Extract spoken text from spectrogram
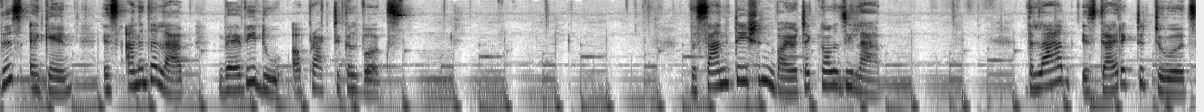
This again is another lab where we do our practical works. The Sanitation Biotechnology Lab. The lab is directed towards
